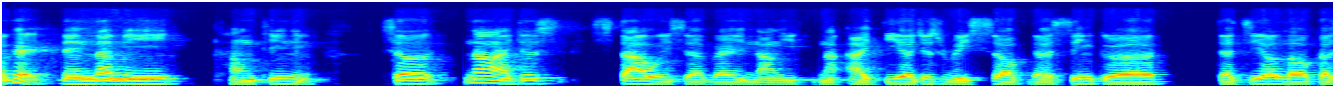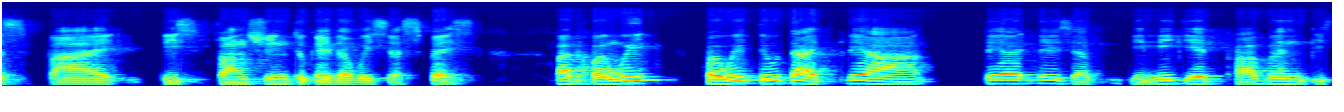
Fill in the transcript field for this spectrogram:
Okay, then let me continue. So now I just start with a very naive idea, just resolve the singular, the zero locus by this function together with the space. But when we when we do that, there are there there's a immediate problem. Is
